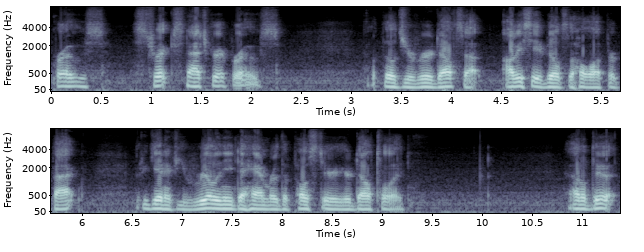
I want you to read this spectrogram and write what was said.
rows, strict snatch grip rows. That'll build your rear delts up. Obviously it builds the whole upper back. But again, if you really need to hammer the posterior deltoid, That'll do it.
